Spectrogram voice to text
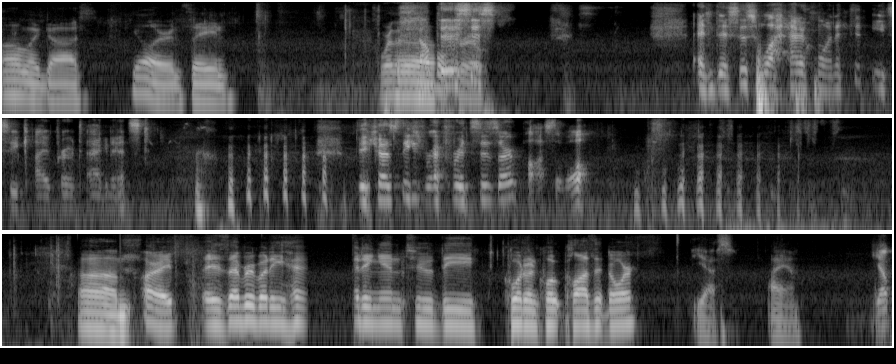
Oh my gosh, y'all are insane. We're the Uh, stumble This crew. is. And this is why I wanted an isekai protagonist. because these references are possible. Um, all right, is everybody he- heading into the quote unquote closet door? Yes, I am. Yep.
